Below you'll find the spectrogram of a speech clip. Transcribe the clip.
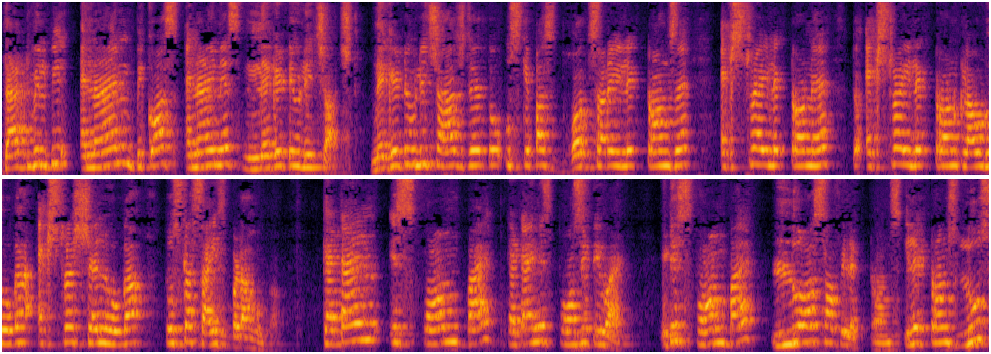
that will be anion because anion is negatively charge negatively charge है तो उसके पास बहुत सारे इलेक्ट्रॉन्स हैं एक्स्ट्रा इलेक्ट्रॉन है तो एक्स्ट्रा इलेक्ट्रॉन क्लाउड होगा एक्स्ट्रा शेल होगा तो उसका साइज़ बड़ा होगा। Cation is form by cation is positive ion it is form by loss of electrons electrons lose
